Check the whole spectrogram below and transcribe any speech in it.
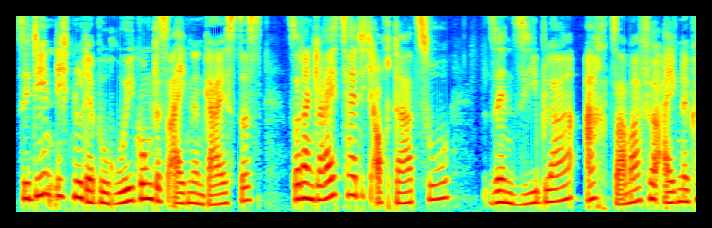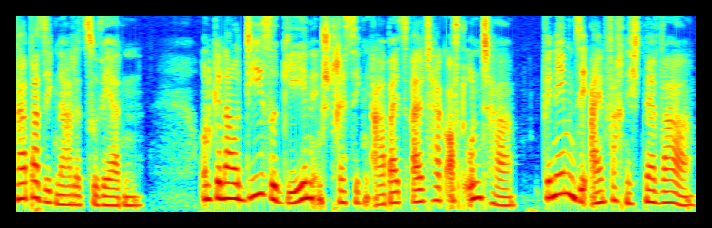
Sie dient nicht nur der Beruhigung des eigenen Geistes, sondern gleichzeitig auch dazu, sensibler, achtsamer für eigene Körpersignale zu werden. Und genau diese gehen im stressigen Arbeitsalltag oft unter. Wir nehmen sie einfach nicht mehr wahr.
